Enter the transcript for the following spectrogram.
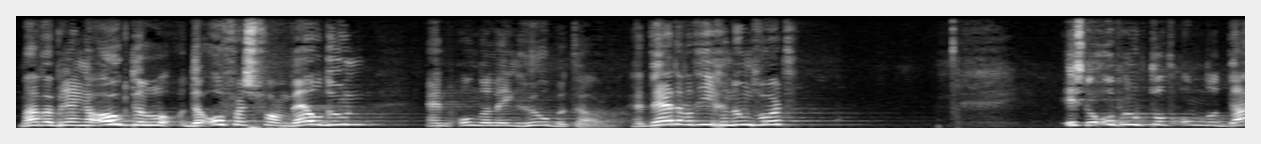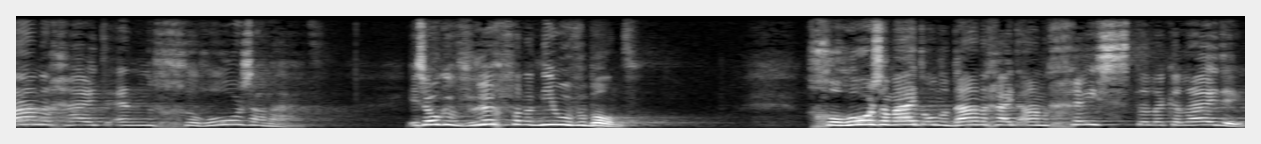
Maar we brengen ook de, de offers van weldoen en onderling hulpbetoon. Het derde wat hier genoemd wordt, is de oproep tot onderdanigheid en gehoorzaamheid. Is ook een vrucht van het nieuwe verbond. Gehoorzaamheid, onderdanigheid aan geestelijke leiding.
